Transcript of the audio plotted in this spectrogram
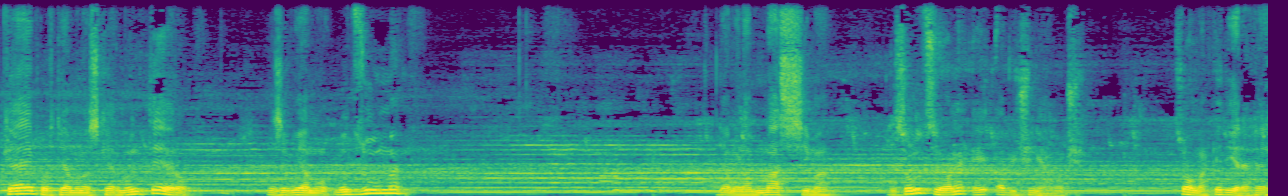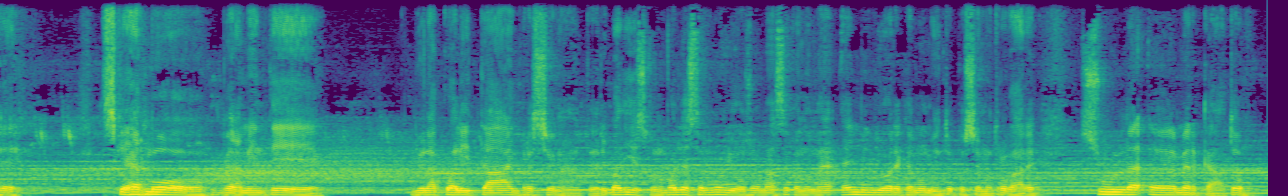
Ok portiamo lo schermo intero. Eseguiamo lo zoom. Diamo la massima risoluzione e avviciniamoci. Insomma che dire eh, schermo veramente di una qualità impressionante. Ribadisco non voglio essere noioso ma secondo me è il migliore che al momento possiamo trovare sul eh, mercato.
